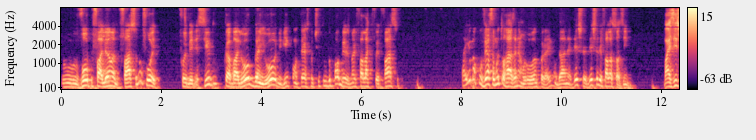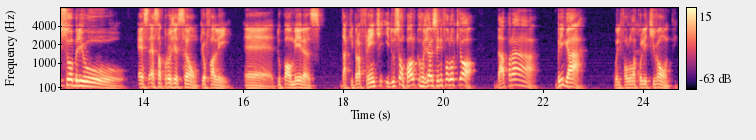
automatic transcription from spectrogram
o Volpe falhando. Fácil não foi. Foi merecido, trabalhou, ganhou, ninguém contesta o título do Palmeiras, mas falar que foi fácil, Aí uma conversa muito rasa, né? O âncora aí não dá, né? Deixa, deixa ele falar sozinho. Mas e sobre o, essa projeção que eu falei é, do Palmeiras daqui para frente e do São Paulo, que o Rogério Ceni falou que, ó, dá para brigar. Como ele falou na coletiva ontem.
